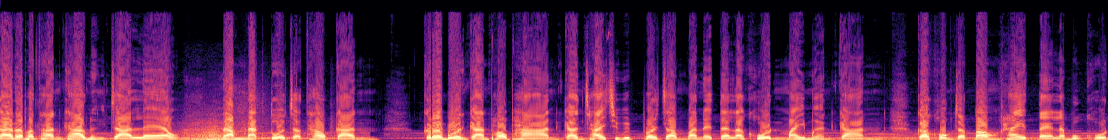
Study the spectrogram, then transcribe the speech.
การรับประทานข้าวหนึ่งจานแล้ว น้ำหนักตัวจะเท่ากัน กระบวนการเผาผลาญการใช้ชีวิตประจำวันในแต่ละคนไม่เหมือนกัน ก็คงจะต้องให้แต่ละบุคคล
